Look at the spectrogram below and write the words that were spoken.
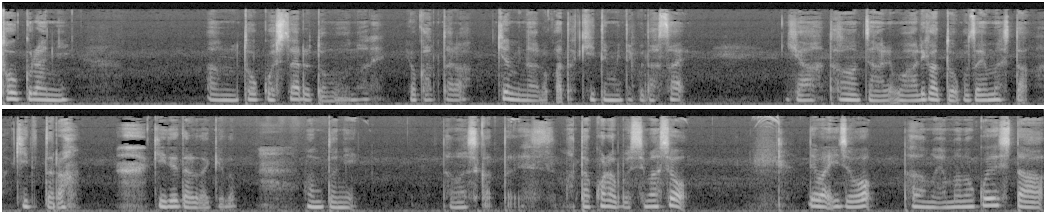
トーク欄にあの投稿してあると思うのでよかったら興味のある方聞いてみてください。いやたのちゃんあれはありがとうございました。聞いてたら 聞いてたらだけど本当に楽しかったです。またコラボしましょう。では以上ただの山の子でした。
